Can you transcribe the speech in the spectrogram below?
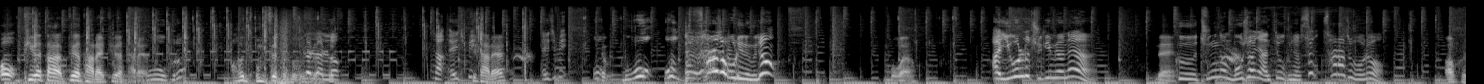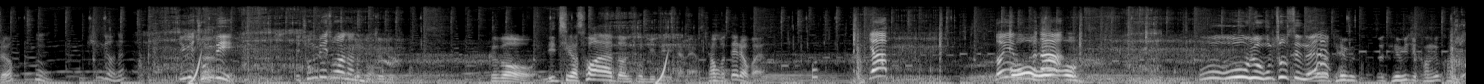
어 피가 달 피가 달아요 피가 달아요. 오 그럼? 어 너무 세다 너무 세다. 자 HP 피 달아요? HP 오, 오, 오 사라져 버리는 그냥? 뭐가요? 아 이걸로 죽이면은 네. 그 죽는 모션이 안 뜨고 그냥 쑥 사라져 버려. 아 그래요? 신기하네. 이게 좀비. 이 좀비 소환하는 거. 그거 리치가 소환하던 좀비들이잖아요. 저 한번 어. 때려봐요. 야, 너희 목표다. 오, 오, 오오 야 엄청 오. 세네. 어, 데미, 어, 데미지 강력한데?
